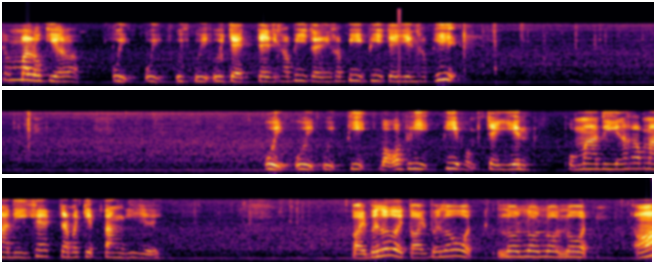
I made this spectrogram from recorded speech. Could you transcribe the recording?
จะมาโลเกียหรือเปล่าอุ้ยอุ้ยอุ้ยอุ้ยอุ้ยใจใจเย็นครับพี่ใจเย็นครับพี่พี่ใจเย็นครับพี่ อุ้ยอุ้ยอุ้ยพี่ บอกว่าพี่พี่ผมใจเย็น ผมมาดีนะครับ มาดีแค่จะมาเก็บตังค์เฉยๆต่อยไปเลยต่อยไปโลดโลดโลดโลดโลดอ๋อ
